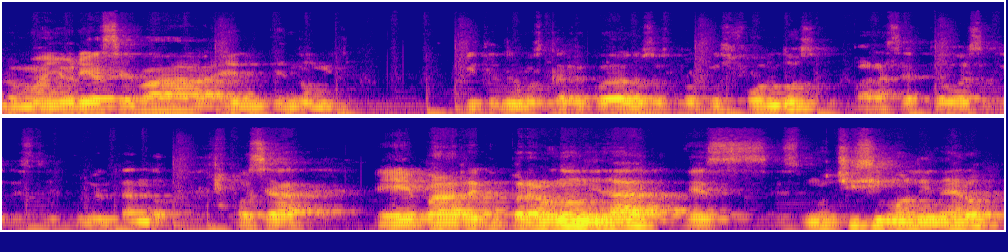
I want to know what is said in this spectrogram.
la mayoría se va en, en nómina y tenemos que recordar nuestros propios fondos para hacer todo eso que te estoy comentando. O sea, eh, para recuperar una unidad es, es muchísimo dinero,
